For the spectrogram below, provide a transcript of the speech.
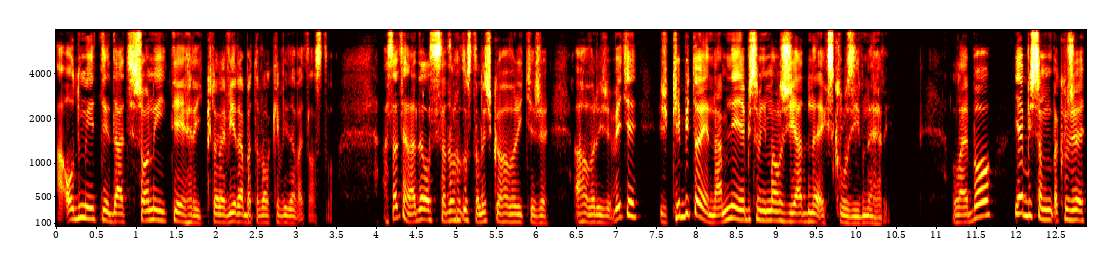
a odmietne dať Sony tie hry, ktoré vyrába to veľké vydavateľstvo. A Satya Nadella si sadol na tú stoličku a hovoríte, že, a hovorí, že viete, že keby to je na mne, ja by som nemal žiadne exkluzívne hry. Lebo ja by som akože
